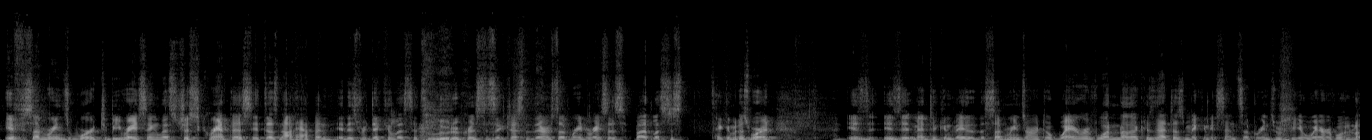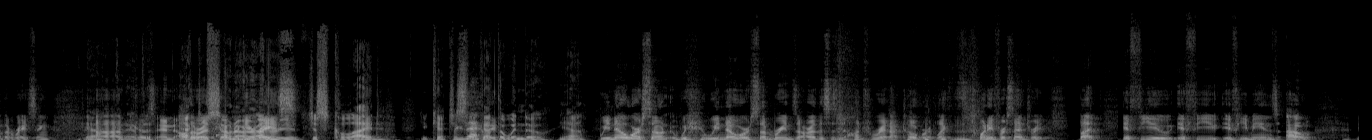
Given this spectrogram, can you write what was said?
if submarines were to be racing, let's just grant this, it does not happen. It is ridiculous. It's ludicrous to suggest that there are submarine races, but let's just take him at his word. Is is it meant to convey that the submarines aren't aware of one another? Because that doesn't make any sense. Submarines would be aware of one another racing. Yeah, uh, because and otherwise sonar on, or you just collide. You can't just exactly. look out the window. Yeah. We know where so we, we know where submarines are. This isn't Hunt for Red October. Like this is 21st century. But if you if you if he means oh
